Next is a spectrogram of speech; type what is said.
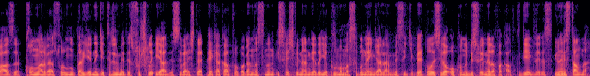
bazı konular veya sorumluluklar yerine getirilmedi. Suçlu iadesi ve işte PKK propagandasının İsveç Finlandiya'da yapılmaması, bunun engellenmesi gibi. Dolayısıyla o konu bir süreliğine rafa kalktı diyebiliriz. Yunanistan'la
